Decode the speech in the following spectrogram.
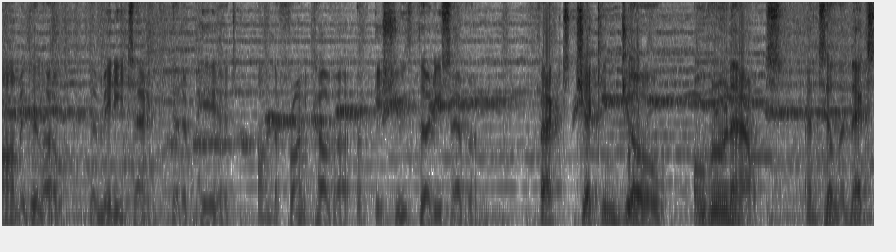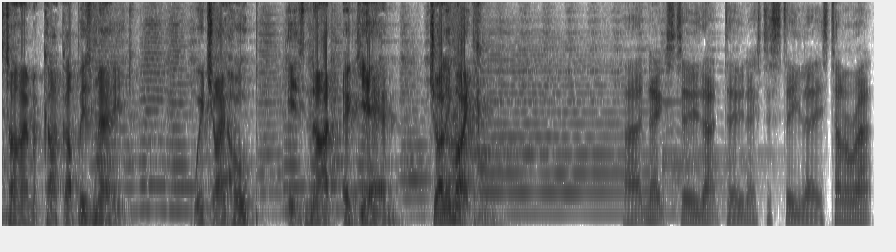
Armadillo, the mini tank that appeared on the front cover of issue 37. Fact checking Joe, over and out, until the next time a cock up is made. Which I hope is not again. Charlie Mike. Uh, next to that dude, next to Steeler, is Tunnel Rat,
